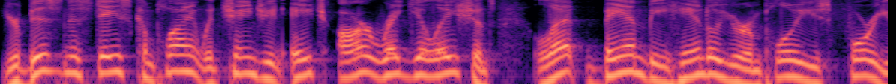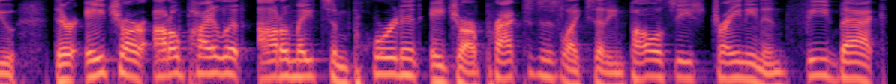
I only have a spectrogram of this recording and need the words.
your business stays compliant with changing HR regulations. Let Bambee handle your employees for you. Their HR autopilot automates important HR practices like setting policies, training, and feedback.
